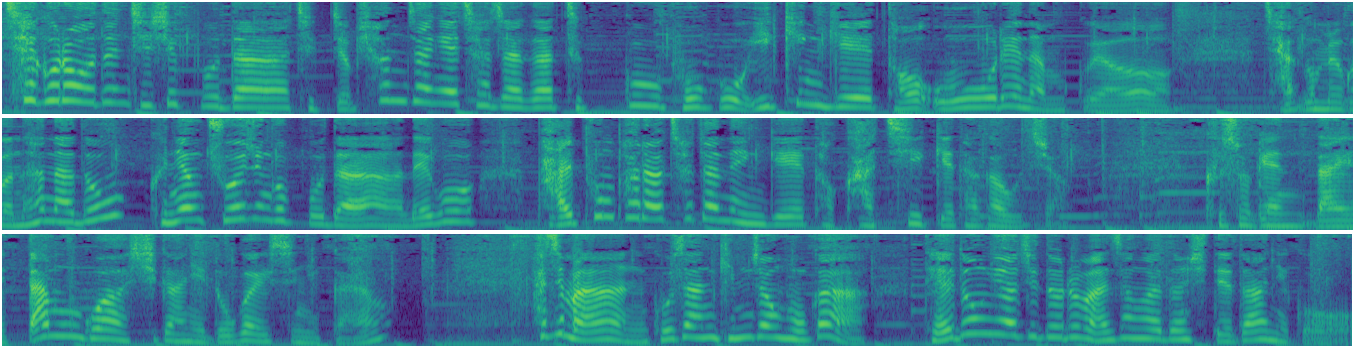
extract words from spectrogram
책으로 얻은 지식보다 직접 현장에 찾아가 듣고 보고 익힌 게 더 오래 남고요. 작은 물건 하나도 그냥 주어진 것보다 내고 발품 팔아 찾아낸 게 더 가치 있게 다가오죠. 그 속엔 나의 땀과 시간이 녹아 있으니까요. 하지만 고산 김정호가 대동여지도를 완성하던 시대도 아니고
